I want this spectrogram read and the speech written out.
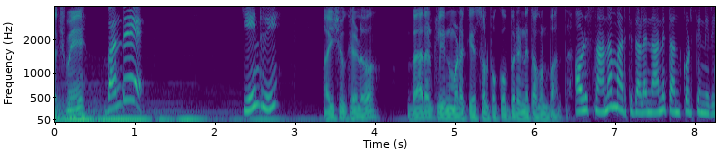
ಲಕ್ಷ್ಮಿ? ಬಂದೆ. ಏನ್ರಿ? ಐಶು ಕೇಳು ಬ್ಯಾರಲ್ ಕ್ಲೀನ್ ಮಾಡಕ್ಕೆ ಸ್ವಲ್ಪ ಕೊಬ್ಬರಿ ಎಣ್ಣೆ ತಗೊಂಡ್ ಬಾ ಅಂತ. ಅವಳು ಸ್ನಾನ ಮಾಡ್ತಿದ್ದಾಳೆ ನಾನೇ ತಂದ್ಕೊಡ್ತೀನಿ ರೀ.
